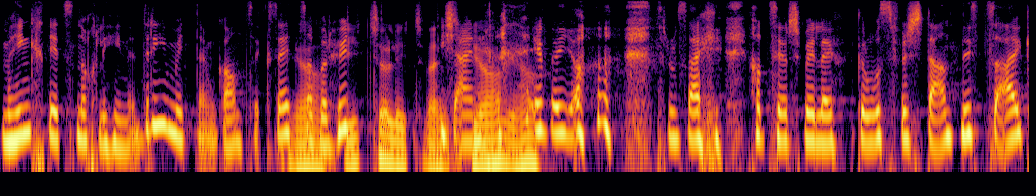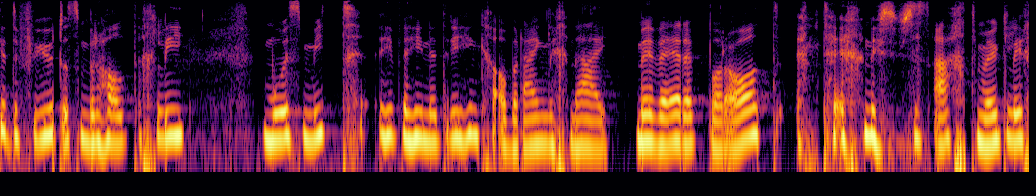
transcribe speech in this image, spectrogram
man hinkt jetzt noch ein bisschen hinten mit dem ganzen Gesetz, ja, aber heute ist eigentlich Jahre, ja. eben ja, darum sage ich, ich habe zuerst ein grosses Verständnis zeigen dafür, dass man halt ein bisschen muss mit eben hinten hinken, aber eigentlich nein. Wir wären parat, technisch ist es echt möglich.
